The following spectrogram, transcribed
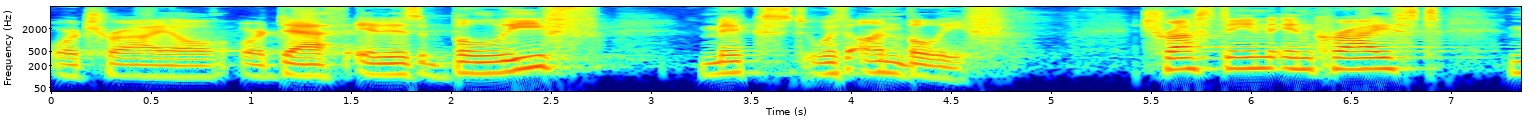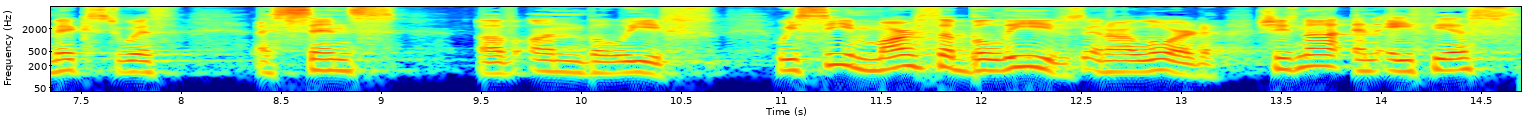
or trial or death. It is belief mixed with unbelief, trusting in Christ mixed with a sense of unbelief. We see Martha believes in our Lord. She's not an atheist.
